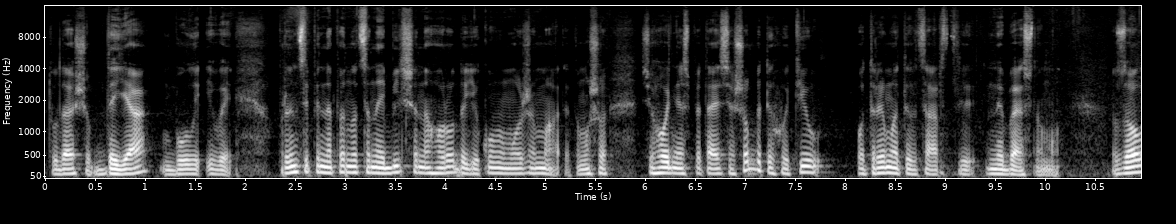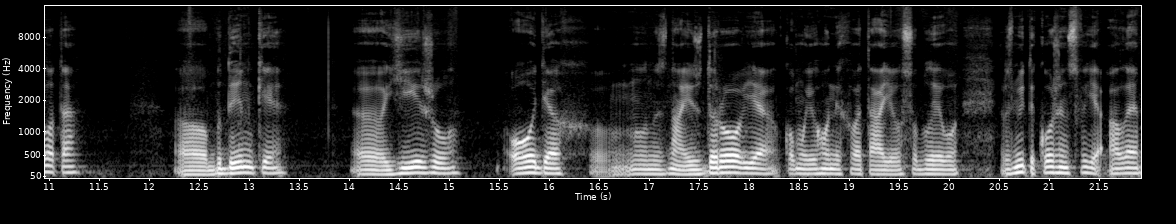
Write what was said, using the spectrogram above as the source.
туди, щоб де я були і ви. В принципі, напевно, це найбільша нагорода, яку ми можемо мати. Тому що сьогодні я спитаюся, що би ти хотів отримати в Царстві Небесному? Золота, е, будинки, е, їжу, одяг, е, ну не знаю, здоров'я, кому його не вистачає особливо. Розумієте, кожен своє, але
